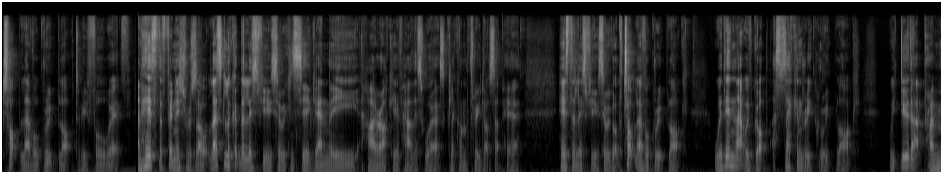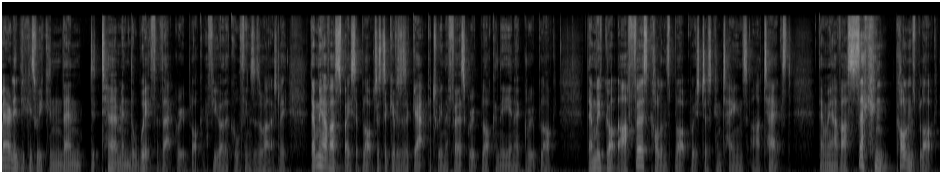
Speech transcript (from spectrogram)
top level group block to be full width. And here's the finished result. Let's look at the list view so we can see again the hierarchy of how this works. Click on the three dots up here. Here's the list view. So we've got the top level group block. Within that, we've got a secondary group block. We do that primarily because we can then determine the width of that group block, a few other cool things as well actually. Then we have our spacer block just to give us a gap between the first group block and the inner group block. Then we've got our first columns block which just contains our text. Then we have our second columns block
